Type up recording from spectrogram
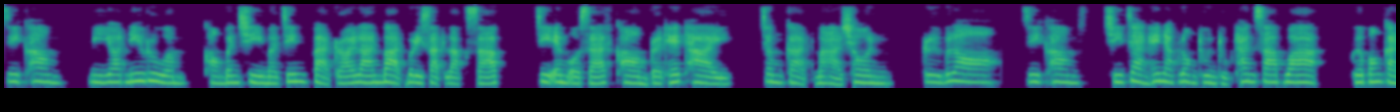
GCOM มียอดหนี้รวมของบัญชีมาจิ้น 800 ล้านบาทบริษัทหลักทรัพย์ GMO Satcom ประเทศไทย จำกัดมหาชน หรือบล GCOM ชี้แจงให้นักลงทุนทุกท่านทราบว่า เพื่อป้องกัน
